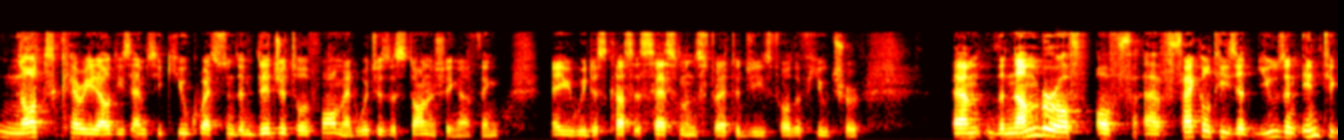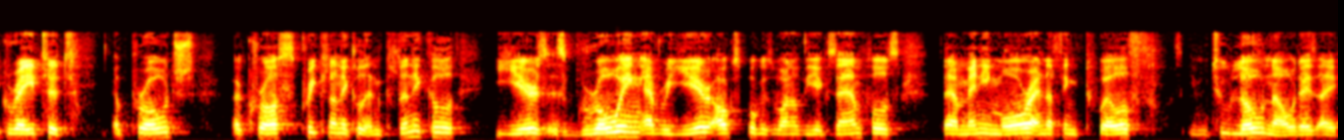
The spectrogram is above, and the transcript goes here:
not carried out these MCQ questions in digital format, which is astonishing, I think. Maybe we discuss assessment strategies for the future. Um, the number of, of uh, faculties that use an integrated approach across preclinical and clinical years is growing every year. Augsburg is one of the examples. There are many more, and I think 12 is even too low nowadays. I,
